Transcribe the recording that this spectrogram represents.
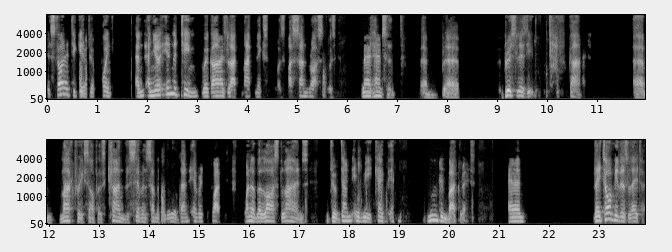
It started to get to a point and, and you know, in the team were guys like Mike Nixon, was my son Ross, was Brad Hanson, uh, uh, Bruce Leslie, tough guy. Um, Mark, for example, has climbed the seven summits of the world, done every twice. One of the last lines to have done every Cape mountain bike race. And they told me this later,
